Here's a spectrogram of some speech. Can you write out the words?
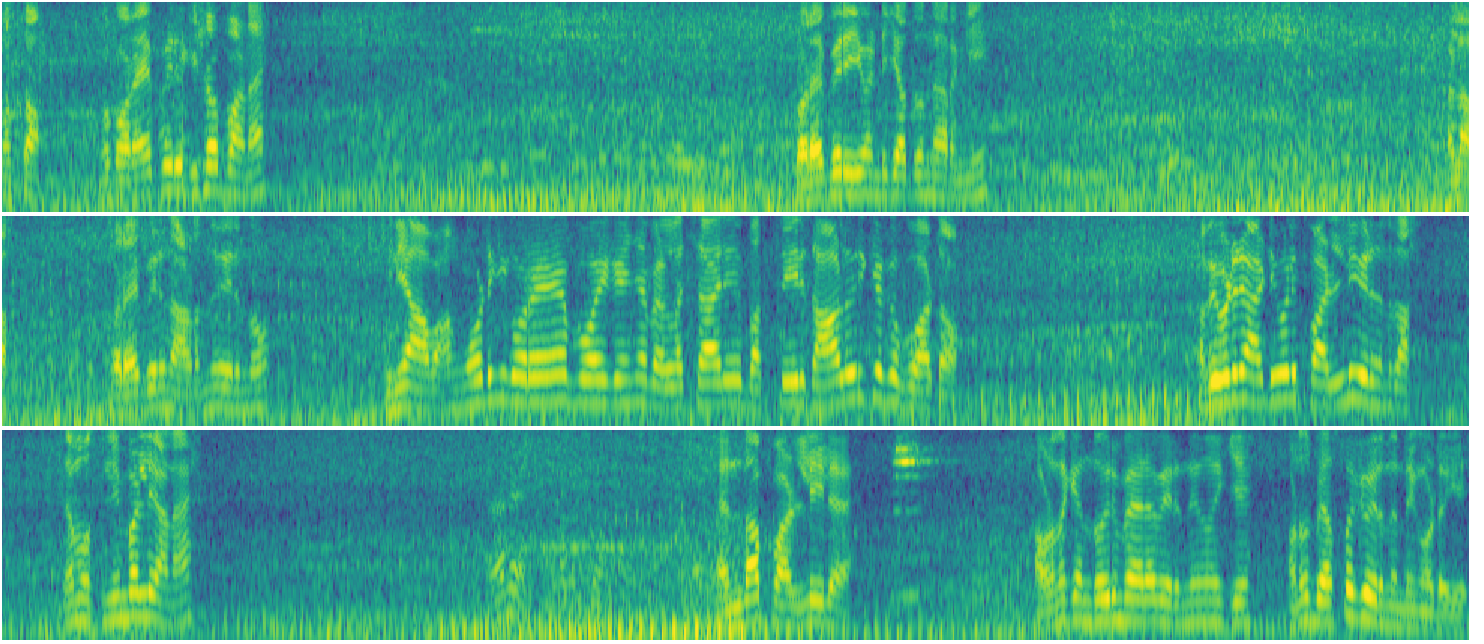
മൊത്തം. അപ്പോൾ കുറേ പേര് ഈ ഷോപ്പാണ്. കുറേ പേര് ഈ വണ്ടിക്കകത്തുനിന്ന് ഇറങ്ങി. അല്ലോ കുറേ പേര് നടന്നു വരുന്നു. ഇനി അങ്ങോട്ടേക്ക് കുറേ പോയി കഴിഞ്ഞാൽ വെള്ളച്ചാൽ ബത്തേരി താളൂരിക്കൊക്കെ പോവാട്ടോ അപ്പോൾ ഇവിടെ ഒരു അടിപൊളി പള്ളി വരുന്നുണ്ടാ ഇത് മുസ്ലിം പള്ളിയാണേ. എന്താ പള്ളിയില്ലേ അവിടെ നിന്നൊക്കെ എന്തോരം പേരാ വരുന്നതെന്ന് നോക്കിയേ. അവിടെ നിന്ന് ബസ്സൊക്കെ വരുന്നുണ്ട് ഇങ്ങോട്ടേക്ക്.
